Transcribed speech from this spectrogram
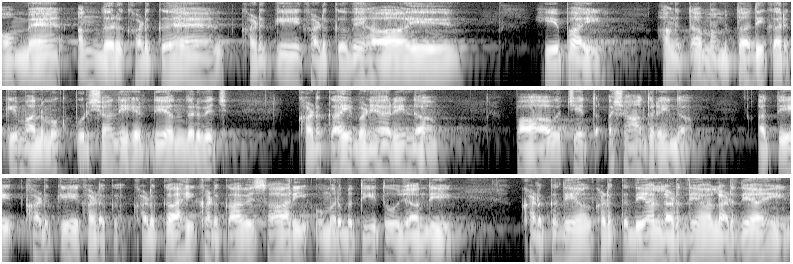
ਹਉਮੈ ਅੰਦਰ ਖੜਕ ਹੈ, ਖੜਕੇ ਖੜਕ ਵਿਹਾਏ। ਹੇ ਭਾਈ, ਹੰਗਤਾ ਮਮਤਾ ਦੀ ਕਰਕੇ ਮਨਮੁਖ ਪੁਰਸ਼ਾਂ ਦੀ ਹਿਰਦੇ ਅੰਦਰ ਵਿੱਚ ਖੜਕਾ ਹੀ ਬਣਿਆ ਰਹਿੰਦਾ, ਭਾਵ ਚਿੱਤ ਅਸ਼ਾਂਤ ਰਹਿੰਦਾ। ਅਤੇ ਖੜਕੇ ਖੜਕ, ਖੜਕਾ ਹੀ ਖੜਕਾ ਵਿੱਚ ਸਾਰੀ ਉਮਰ ਬਤੀਤ ਹੋ ਜਾਂਦੀ। ਖੜਕਦਿਆਂ ਖੜਕਦਿਆਂ ਲੜਦਿਆਂ ਲੜਦਿਆਂ ਹੀ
